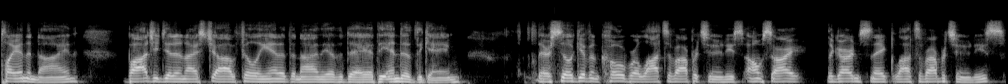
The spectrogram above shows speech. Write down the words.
playing the nine. Badji did a nice job filling in at the nine the other day at the end of the game. They're still giving Cobra lots of opportunities. Oh, I'm sorry, the Garden Snake lots of opportunities,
